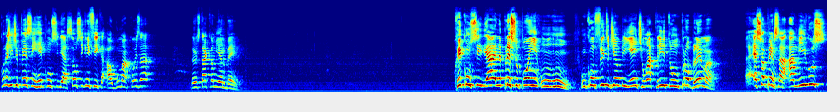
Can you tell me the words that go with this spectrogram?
Quando a gente pensa em reconciliação, significa alguma coisa não está caminhando bem. Reconciliar, ele pressupõe um, um, um conflito de ambiente, um atrito, um problema. É só pensar, amigos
